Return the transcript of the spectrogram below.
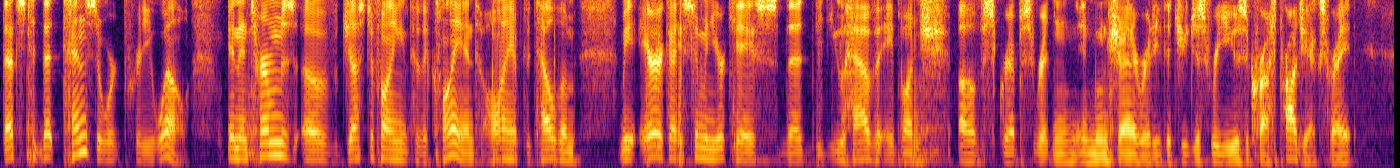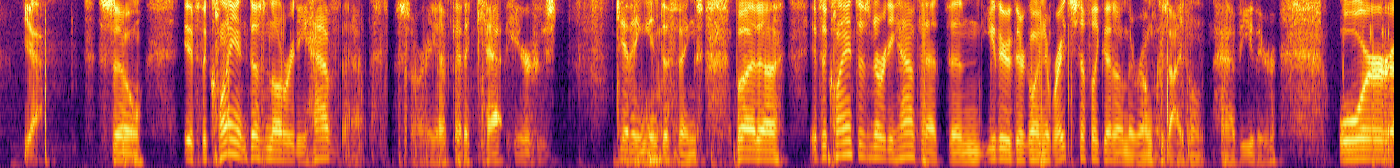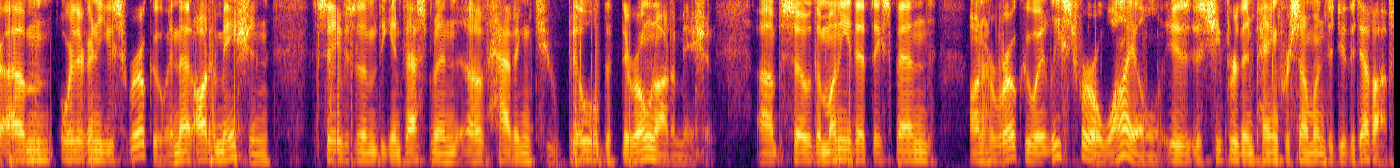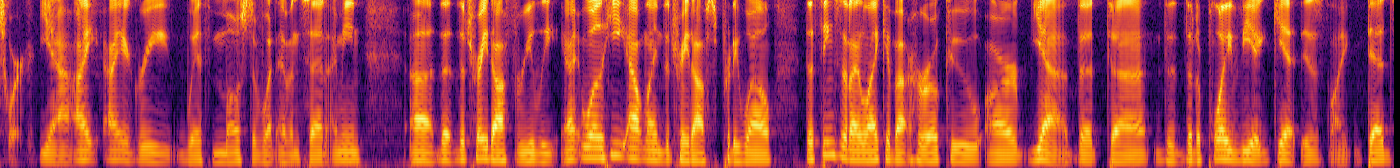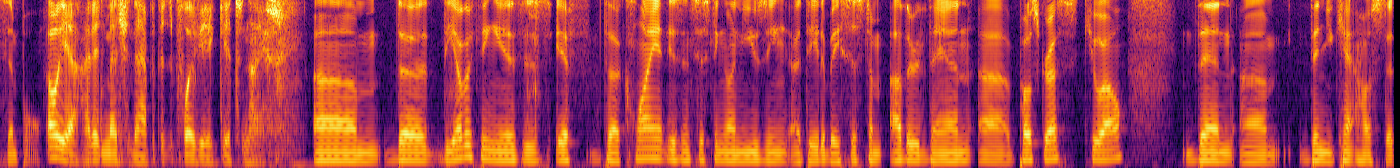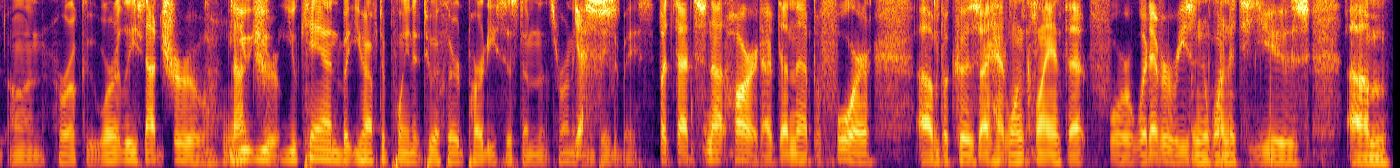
that's that tends to work pretty well. And in terms of justifying it to the client, all I have to tell them, I mean, Eric, I assume in your case that you have a bunch of scripts written in Moonshine already that you just reuse across projects, right? Yeah. So if the client doesn't already have that, sorry, I've got a cat here who's getting into things. But uh, if the client doesn't already have that, then either they're going to write stuff like that on their own because I don't have either, or um, or they're going to use Heroku, and that automation saves them the investment of having to build their own automation. Um, so the money that they spend on Heroku, at least for a while, is, is cheaper than paying for someone to do the DevOps work. Yeah, I, I agree with most of what Evan said. I mean, uh, the the trade off really uh, well. He outlined the trade offs pretty well. The things that I like about Heroku are yeah that uh, the the deploy via Git is like dead simple. Oh yeah, I didn't mention that, but the deploy via Git's nice. Um, the the other thing is is if the client is insisting on using a database system other than uh, PostgreSQL, then um, then you can't host it on Heroku, or at least not true. Not you, true. You, you can, but you have to point it to a third party system that's running yes, the database. But that's not hard. I've done that before um, because I had one client that, for whatever reason, wanted to use um,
